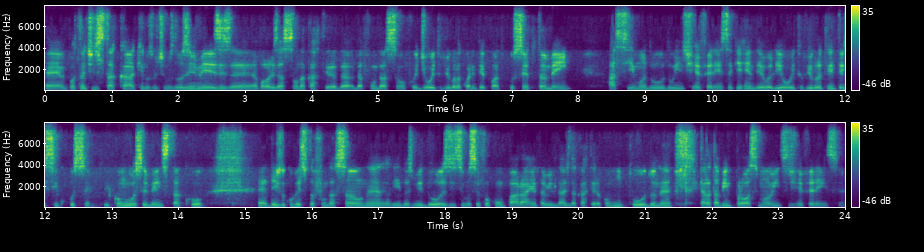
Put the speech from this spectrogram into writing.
É importante destacar que nos últimos 12 meses é, a valorização da carteira da, da fundação foi de 8,44%, também acima do, do índice de referência que rendeu ali 8,35%. E como você bem destacou, é, desde o começo da fundação, né, ali em 2012, se você for comparar a rentabilidade da carteira como um todo, né, ela está bem próxima ao índice de referência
